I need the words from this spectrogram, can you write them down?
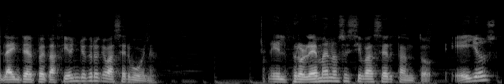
la interpretación, yo creo que va a ser buena. El problema no sé si va a ser tanto ellos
